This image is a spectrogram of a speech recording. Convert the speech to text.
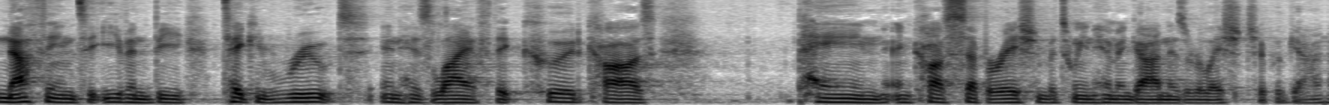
nothing to even be taking root in his life that could cause pain and cause separation between him and God and his relationship with God.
